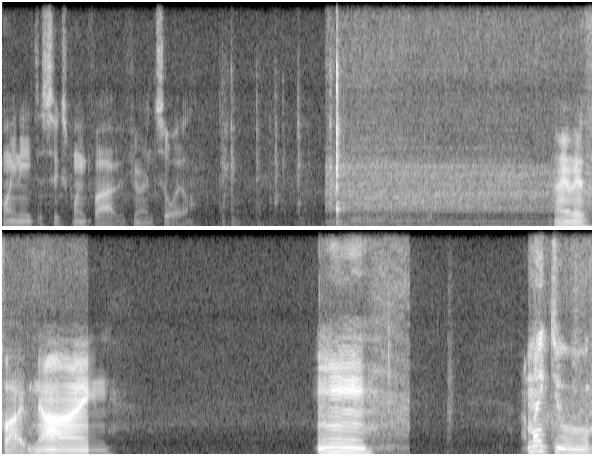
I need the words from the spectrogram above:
point eight to six point five if you're in soil. Alright, we're at five nine. Mmm. I might do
